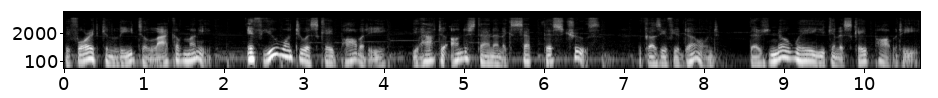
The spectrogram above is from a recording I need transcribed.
before it can lead to lack of money. If you want to escape poverty, you have to understand and accept this truth because if you don't, there's no way you can escape poverty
